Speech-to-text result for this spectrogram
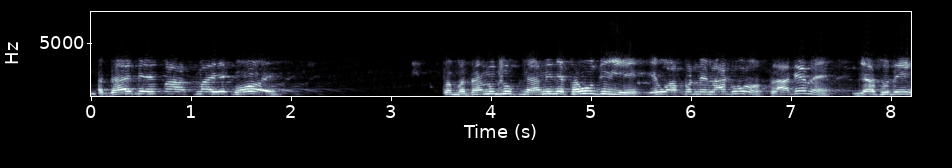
બધા દેહમાં આત્મા એક હોય, તો બધાનું દુઃખ જ્ઞાનીને થવું જોઈએ, એવું આપણને લાગવું, લાગે ને? જ્યાં સુધી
